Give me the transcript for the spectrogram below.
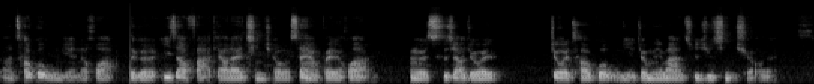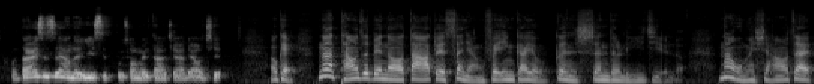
呃超过五年的话，这个依照法条来请求赡养费的话，那个时效就会就会超过五年，就没办法继续请求了。我大概是这样的意思，补充给大家了解。OK，那谈到这边呢，大家对赡养费应该有更深的理解了。那我们想要再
